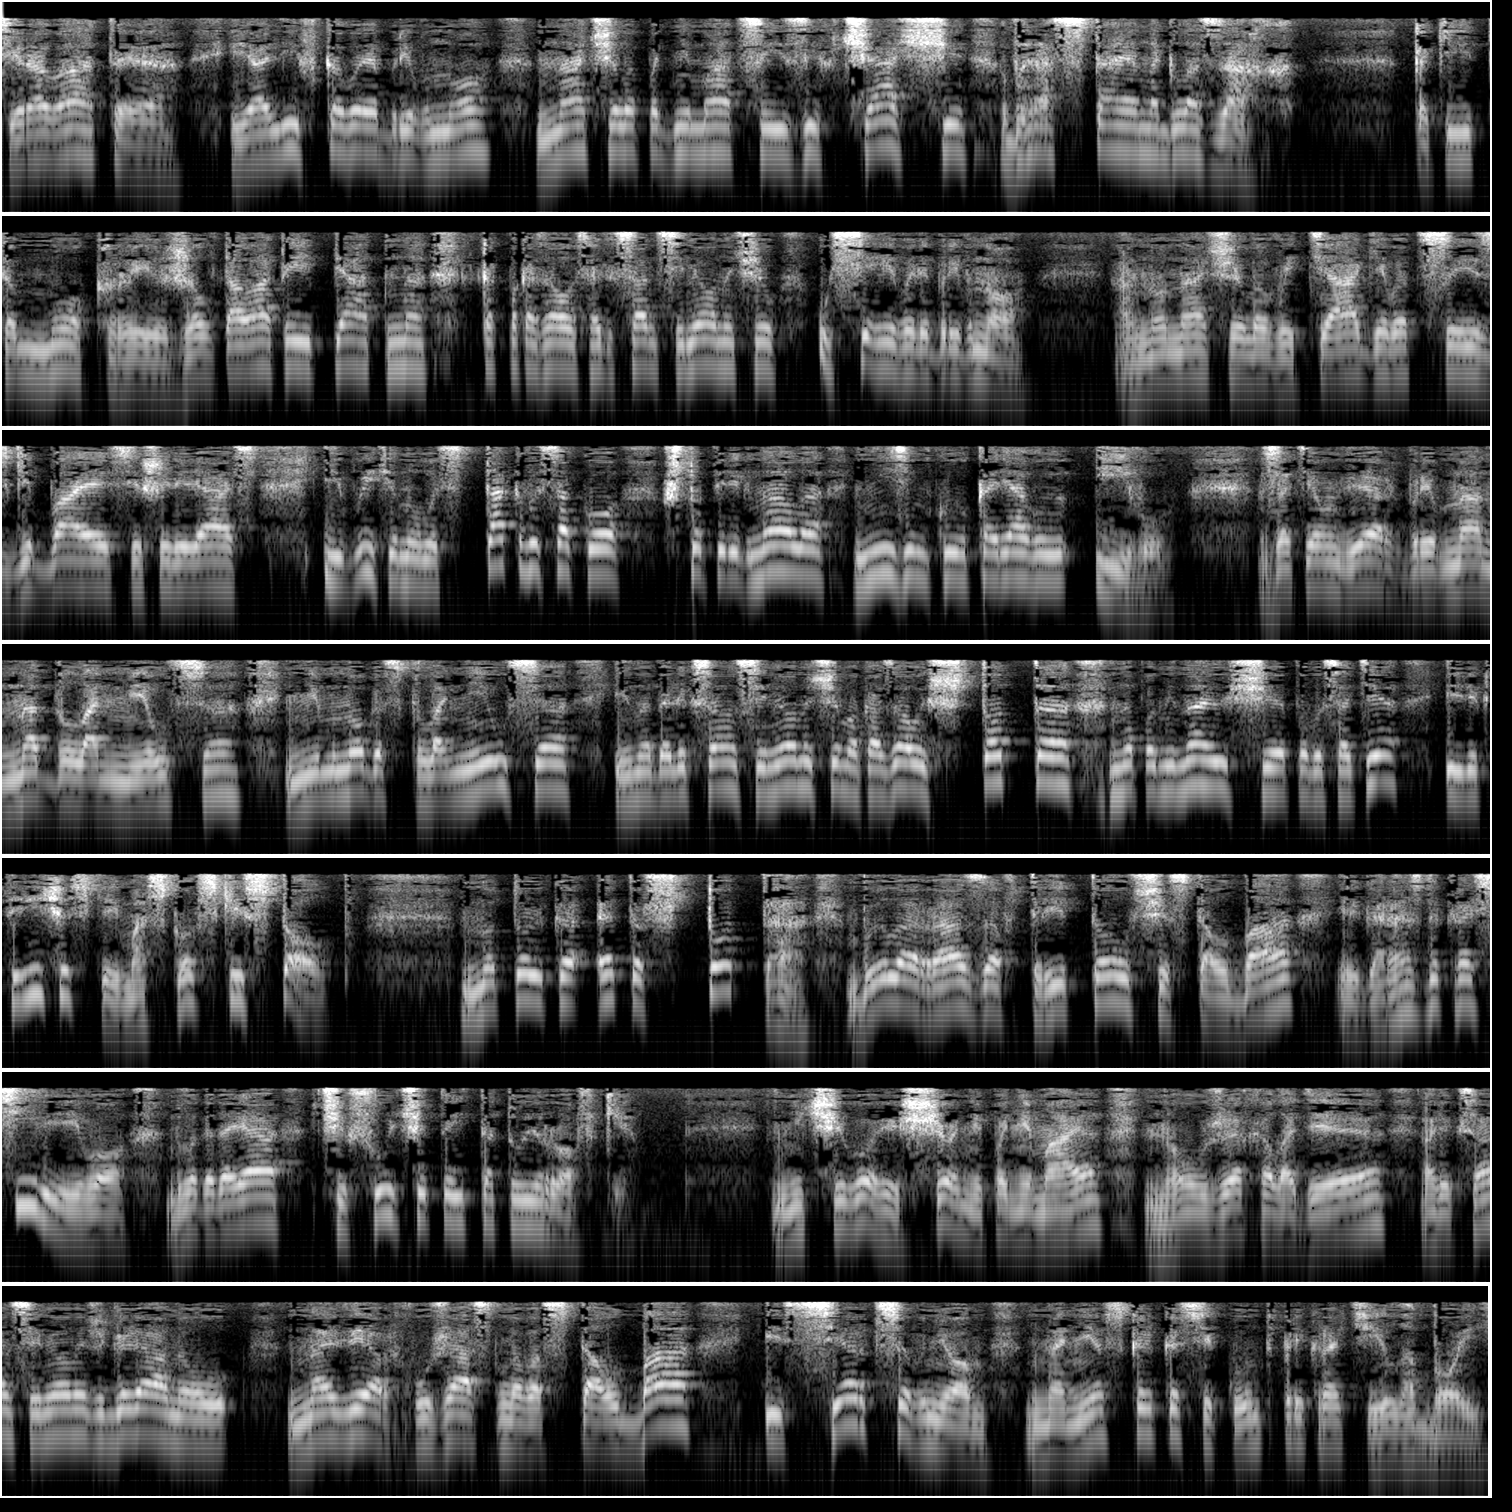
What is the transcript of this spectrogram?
Сероватое и оливковое бревно начало подниматься из их чащи, вырастая на глазах. Какие-то мокрые, желтоватые пятна, как показалось Александру Семеновичу, усеивали бревно — оно начало вытягиваться, изгибаясь и шевелясь, и вытянулось так высоко, что перегнало низенькую корявую иву. Затем верх бревна надломился, немного склонился, и над Александром Семеновичем оказалось что-то, напоминающее по высоте электрический московский столб но только это что-то было раза в три толще столба и гораздо красивее его, благодаря чешуйчатой татуировке. Ничего еще не понимая, но уже холодея, Александр Семенович глянул наверх ужасного столба, и сердце в нем на несколько секунд прекратило бой.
